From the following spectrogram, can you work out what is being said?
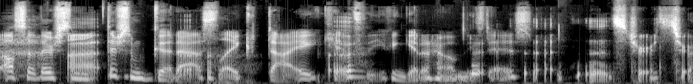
also, there's some Uh, there's some good ass like dye kits that you can get at home these days. It's true. It's true.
